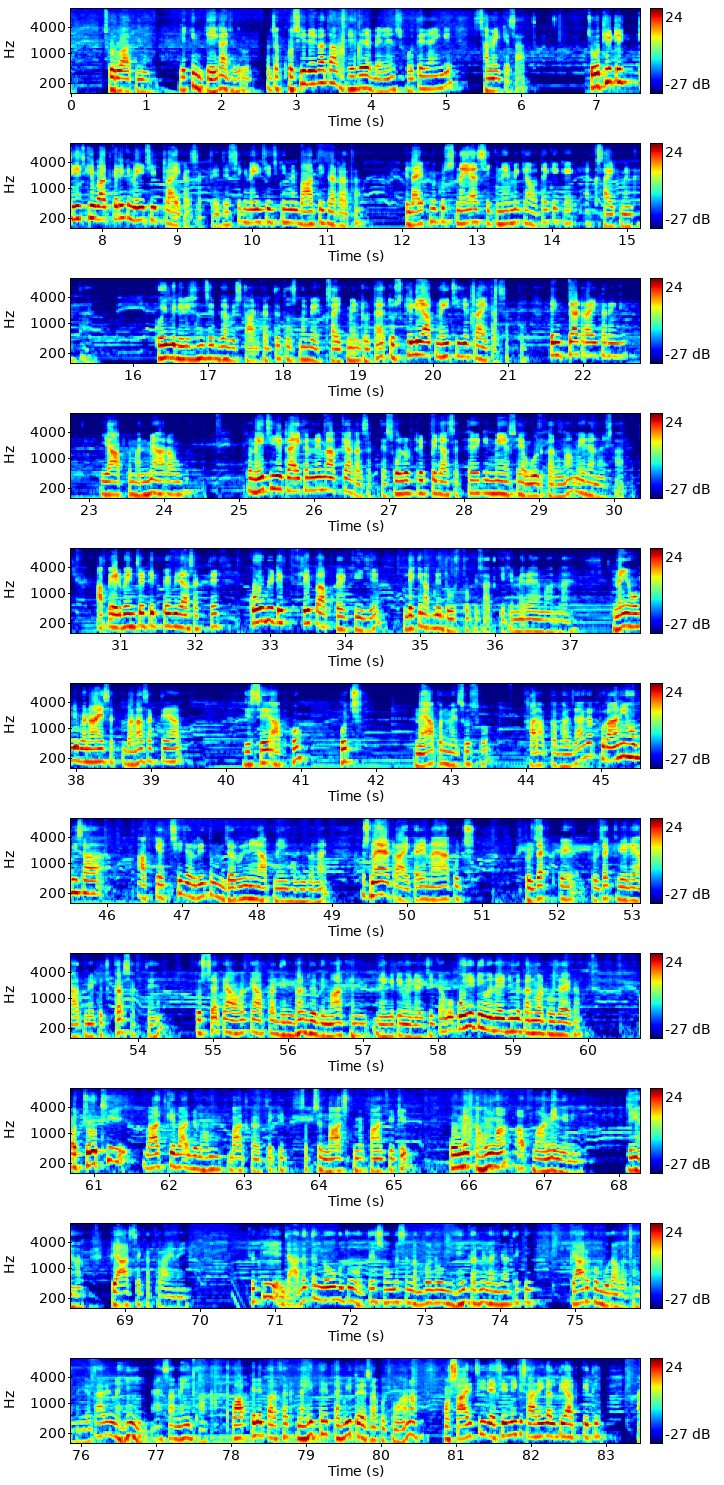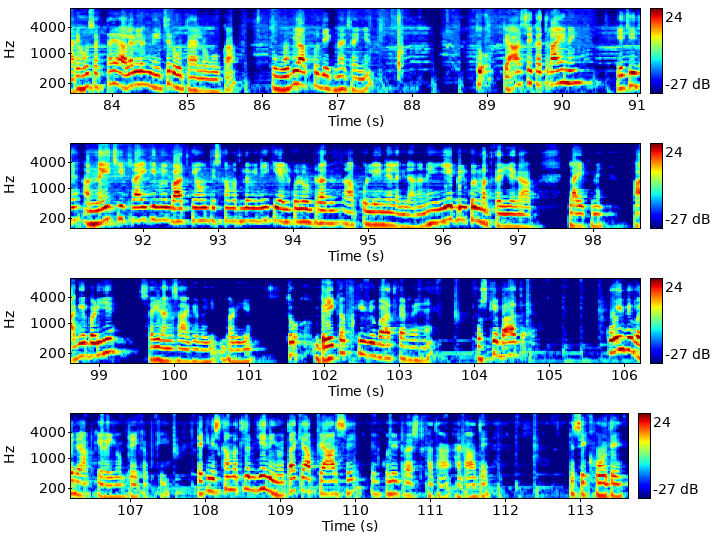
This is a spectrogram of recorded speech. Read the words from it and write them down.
शुरुआत में, लेकिन देगा ज़रूर। और जब खुशी देगा तो आप धीरे धीरे बैलेंस होते जाएँगे समय के साथ। चौथी चीज़ की बात करें कि नई चीज़ ट्राई कर सकते हैं। जैसे कि नई चीज़ की मैं बात ही कर रहा था कि लाइफ में कुछ नया सीखने में क्या होता है कि एक एक्साइटमेंट होता है। कोई भी रिलेशनशिप जब स्टार्ट करते हैं तो उसमें भी एक्साइटमेंट होता है तो उसके लिए आप नई चीज़ें ट्राई कर सकते हैं। लेकिन क्या ट्राई करेंगे? या आपके मन में आ रहा होगा। तो नई चीज़ें ट्राई करने में आप क्या कर सकते हैं? सोलो ट्रिप पे जा सकते हैं, लेकिन मैं ऐसे अवॉइड करूँगा मेरे अनुसार। आप एडवेंचर ट्रिप पे भी जा सकते हैं। कोई भी ट्रिप ट्रिप आप कीजिए लेकिन अपने दोस्तों के साथ कीजिए, मेरा यह मानना है। नई हॉबी बनाए सक, बना सकते हैं आप, जिससे आपको कुछ नयापन महसूस हो, खाना आपका भर जाए। अगर पुरानी हॉबी सा आपकी अच्छी चल रही तो ज़रूरी नहीं आप नई हॉबी बनाए। कुछ नया ट्राई करें, नया कुछ प्रोजेक्ट पे, प्रोजेक्ट ले ले, हाथ में कुछ कर सकते हैं। तो उससे क्या होगा कि आपका दिन भर जो दिमाग है, नेगेटिव एनर्जी का, वो पॉजिटिव एनर्जी में कन्वर्ट हो जाएगा। और चौथी बात के बाद जब हम बात करते कि सबसे लास्ट में पांचवी टिप वो मैं कहूँगा, आप मानेंगे नहीं। जी हाँ प्यार से कतराए नहीं। क्योंकि ज़्यादातर लोग जो होते हैं, सौ में से नब्बे लोग यही करने लग जाते कि प्यार को बुरा बताने लग जाता अरे नहीं, ऐसा नहीं था। वो आपके लिए परफेक्ट नहीं थे, तभी तो ऐसा कुछ हुआ ना। और सारी चीज़ ऐसी नहीं कि सारी गलती आपकी थी। अरे हो सकता है अलग अलग नेचर होता है लोगों का तो वो भी आपको देखना चाहिए। तो प्यार से कतराए नहीं। ये चीज़ है। और नई चीज़ ट्राई की मैं बात किया हूँ तो इसका मतलब ही नहीं कि एल्कोहल और ड्रग्स आपको लेने लग जाना। नहीं, ये बिल्कुल मत करिएगा आप लाइफ में। आगे बढ़िए, सही ढंग से आगे बढ़िए। तो ब्रेकअप की जो बात कर रहे हैं, उसके बाद कोई भी वजह आपकी रही हो ब्रेकअप की, लेकिन इसका मतलब ये नहीं होता कि आप प्यार से बिल्कुल ही ट्रस्ट हटा दे, इसे खो दे।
